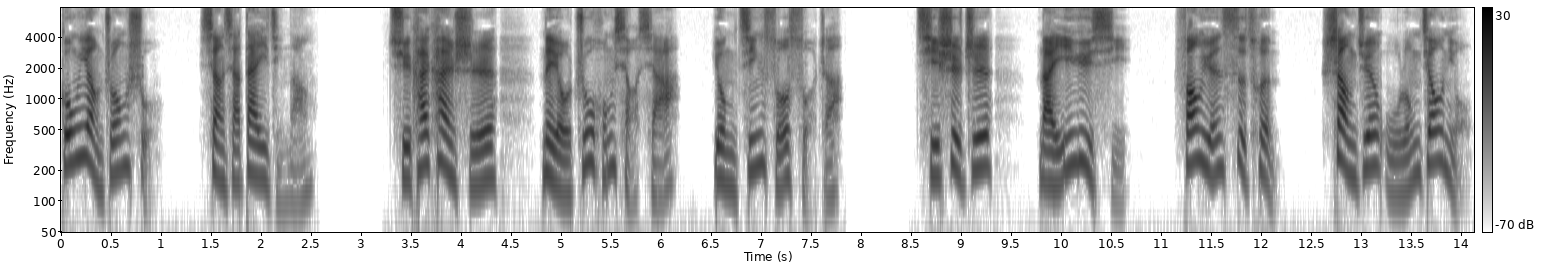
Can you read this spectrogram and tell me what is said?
工样装束，向下带一锦囊。取开看时，内有朱红小匣，用金锁锁着。启视之。乃一玉玺，方圆四寸，上镌五龙交钮，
